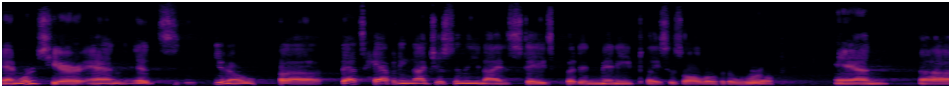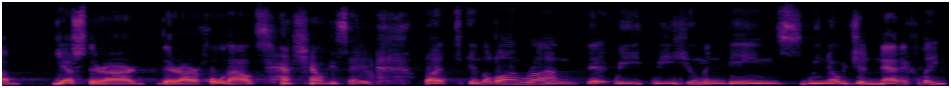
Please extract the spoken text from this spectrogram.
and works here. And it's, you know, uh, that's happening not just in the United States, but in many places all over the world. And um, yes, there are there are holdouts, shall we say, but in the long run, that we we human beings we know genetically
